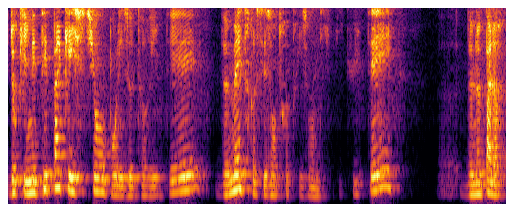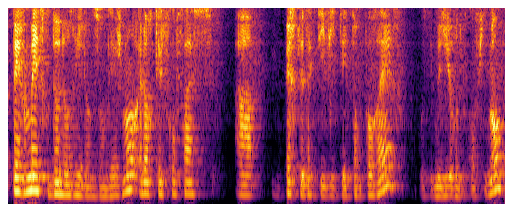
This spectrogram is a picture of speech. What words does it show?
donc il n'était pas question pour les autorités de mettre ces entreprises en difficulté, euh, de ne pas leur permettre d'honorer leurs engagements alors qu'elles font face à une perte d'activité temporaire à cause des mesures de confinement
